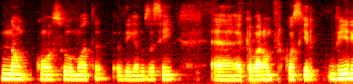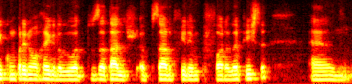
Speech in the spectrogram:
não com a sua moto, digamos assim, uh, acabaram por conseguir vir e cumpriram a regra do, dos atalhos, apesar de virem por fora da pista. Um,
